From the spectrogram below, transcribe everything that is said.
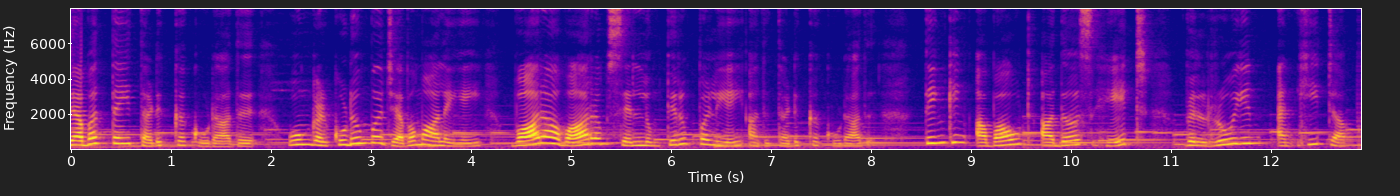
ஜபத்தை தடுக்க கூடாது உங்கள் குடும்ப ஜபமாலையை வாரா வாரம் செல்லும் திருப்பள்ளியை அது தடுக்க கூடாது thinking about others hate will ruin and eat up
